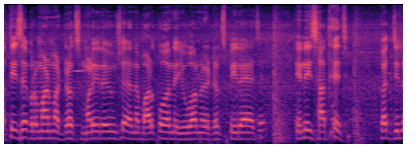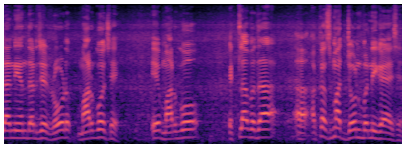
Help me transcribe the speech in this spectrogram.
અતિશય પ્રમાણમાં ડ્રગ્સ મળી રહ્યું છે અને બાળકો અને યુવાનો એ ડ્રગ્સ પી રહ્યા છે. એની સાથે જ કચ્છ જિલ્લાની અંદર જે રોડ માર્ગો છે, એ માર્ગો એટલા બધા અકસ્માત ઝોન બની ગયા છે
